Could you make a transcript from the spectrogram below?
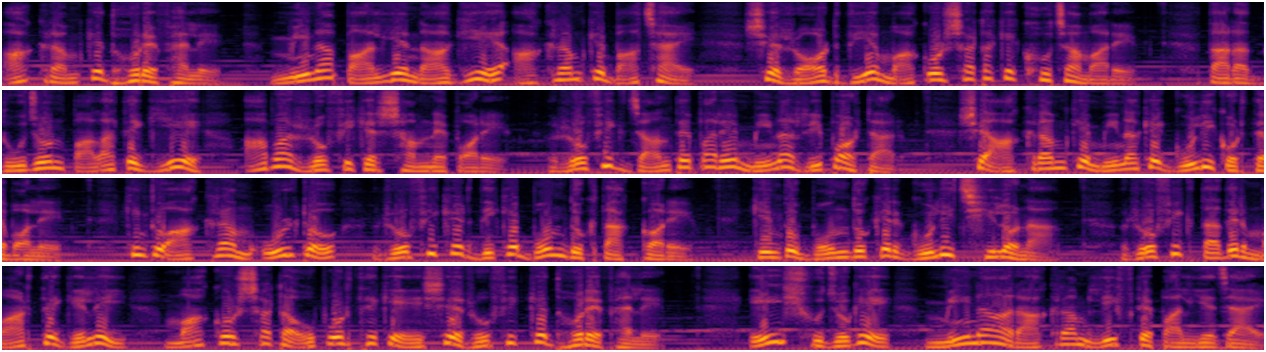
আকরামকে ধরে ফেলে। মিনা পালিয়ে না গিয়ে আকরামকে বাঁচায়। সে রড দিয়ে মাকড়সাটাকে খোঁচা মারে। তারা দুজন পালাতে গিয়ে আবার রফিকের সামনে পড়ে। রফিক জানতে পারে মিনা রিপোর্টার। সে আকরামকে মিনাকে গুলি করতে বলে। কিন্তু আকরাম উল্টো রফিকের দিকে বন্দুক তাক করে। কিন্তু বন্দুকের গুলি ছিল না। রফিক তাদের মারতে গেলেই মাকড়সাটা উপর থেকে এসে রফিককে ধরে ফেলে। এই সুযোগে মিনা আর আকরাম লিফটে পালিয়ে যায়,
